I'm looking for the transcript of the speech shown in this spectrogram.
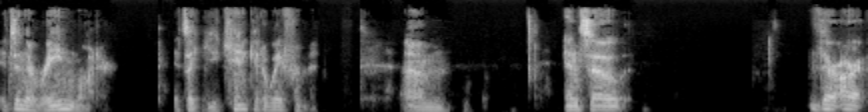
it's in the rainwater. It's like you can't get away from it. Um, and so there are,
